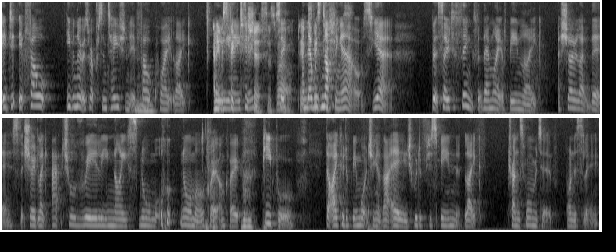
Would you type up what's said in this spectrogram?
it, it felt, even though it was representation, it felt quite like, And it was fictitious as well. It and was there was nothing else, yeah. But so to think that there might have been like a show like this that showed like actual really nice, normal, normal quote unquote people that I could have been watching at that age would have just been like transformative, honestly.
